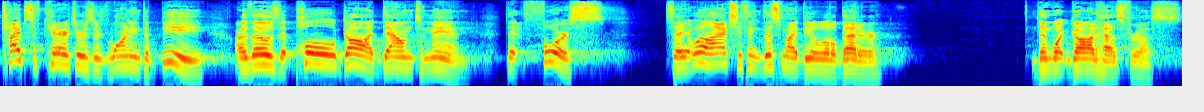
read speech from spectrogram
types of characters they're wanting to be, are those that pull God down to man, that force, say, well, I actually think this might be a little better than what God has for us.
